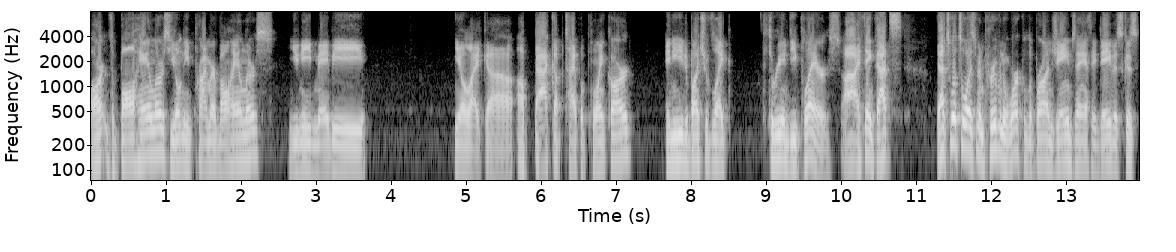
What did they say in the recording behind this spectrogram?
aren't the ball handlers. You don't need primary ball handlers. You need maybe, you know, like a, a backup type of point guard, and you need a bunch of like three and D players. I think that's that's what's always been proven to work with LeBron James and Anthony Davis because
